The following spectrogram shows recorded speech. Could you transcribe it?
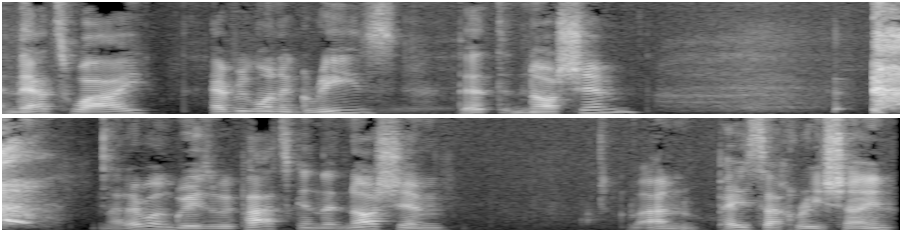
And that's why everyone agrees that Noshim, not everyone agrees with Patskin, that Noshim on Pesach Rishon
